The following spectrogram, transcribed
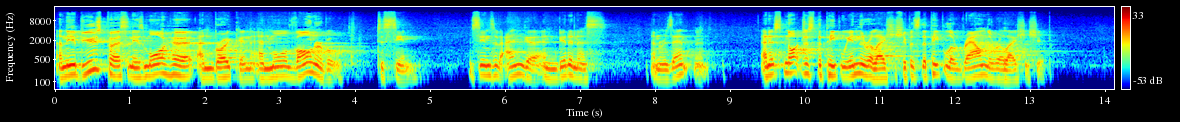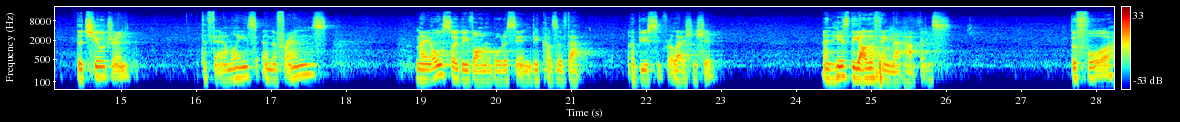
And the abused person is more hurt and broken and more vulnerable to sin. The sins of anger and bitterness and resentment. And it's not just the people in the relationship, it's the people around the relationship the children, the families, and the friends may also be vulnerable to sin because of that abusive relationship. And here's the other thing that happens. Before,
